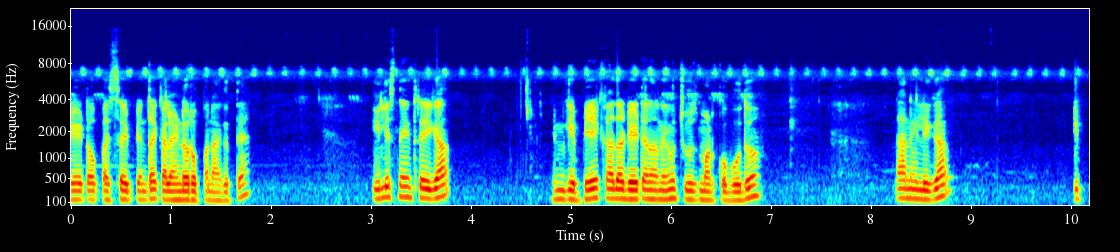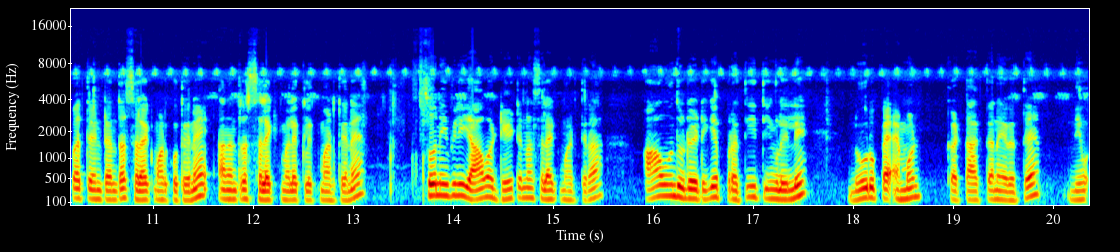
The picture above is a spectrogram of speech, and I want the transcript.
date of S I P ಅಂತ ಕ್ಯಾಲೆಂಡರ್ ಓಪನ್ ಆಗುತ್ತೆ. ಇಲ್ಲಿ ಸ್ನೇಹಿತರೆ ಈಗ ನಿಮಗೆ ಬೇಕಾದ ಡೇಟನ್ನು ನೀವು ಚೂಸ್ ಮಾಡ್ಕೋಬೋದು. ನಾನಿಲ್ಲೀಗ ಇಪ್ಪತ್ತೆಂಟು ಅಂತ ಸೆಲೆಕ್ಟ್ ಮಾಡ್ಕೋತೇನೆ. ಆನಂತರ ಸೆಲೆಕ್ಟ್ ಮೇಲೆ ಕ್ಲಿಕ್ ಮಾಡ್ತೇನೆ. ಸೊ ನೀವು ಇಲ್ಲಿ ಯಾವ ಡೇಟನ್ನು ಸೆಲೆಕ್ಟ್ ಮಾಡ್ತೀರಾ, ಆ ಒಂದು ಡೇಟಿಗೆ ಪ್ರತಿ ತಿಂಗಳು ಇಲ್ಲಿ ನೂರು ರೂಪಾಯಿ ಅಮೌಂಟ್ ಕಟ್ ಆಗ್ತಾನೆ ಇರುತ್ತೆ. ನೀವು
